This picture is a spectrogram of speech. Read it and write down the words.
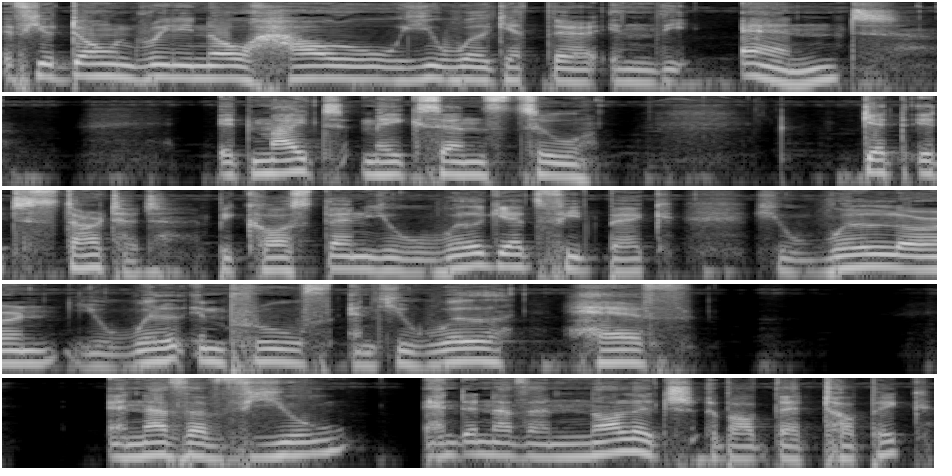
If you don't really know how you will get there in the end, it might make sense to get it started because then you will get feedback, you will learn, you will improve, and you will have another view and another knowledge about that topic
